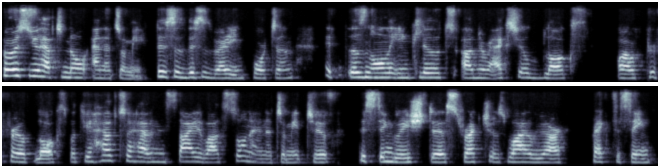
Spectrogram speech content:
First, you have to know anatomy. This is this is very important. It doesn't only include uh, neuroaxial blocks or peripheral blocks, but you have to have an insight about sonoanatomy to distinguish the structures while you are practicing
